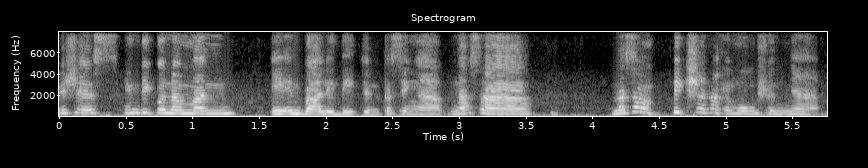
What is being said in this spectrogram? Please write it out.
Which is, hindi ko naman i-invalidate yun kasi nga, nasa, nasa peak siya ng emotion niya.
